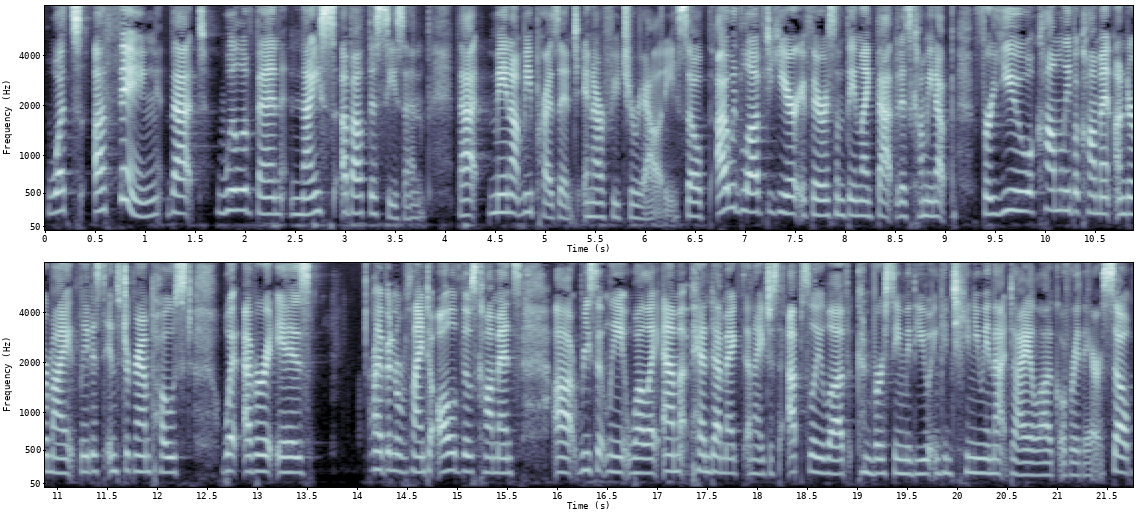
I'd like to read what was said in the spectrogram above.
what's a thing that will have been nice about this season that may not be present in our future reality. So I would love to hear if there is something like that that is coming up for you. Come leave a comment under my latest Instagram post, whatever it is. I've been replying to all of those comments uh, recently while I am pandemic, and I just absolutely love conversing with you and continuing that dialogue over there. So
